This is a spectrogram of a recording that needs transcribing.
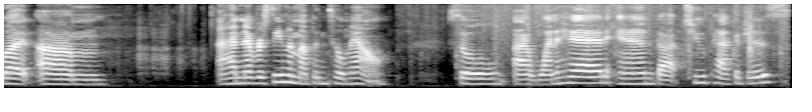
but um, I had never seen them up until now. So I went ahead and got two packages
